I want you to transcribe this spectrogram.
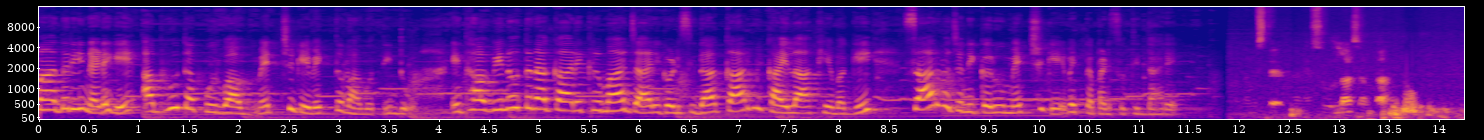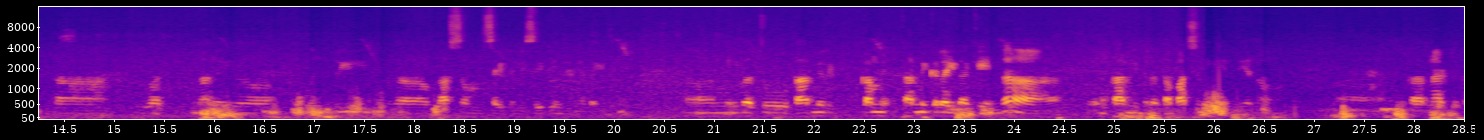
ಮಾದರಿ ನಡೆಗೆ ಅಭೂತಪೂರ್ವ ಮೆಚ್ಚುಗೆ ವ್ಯಕ್ತವಾಗುತ್ತಿದ್ದು, ಇಂಥ ವಿನೂತನ ಕಾರ್ಯಕ್ರಮ ಜಾರಿಗೊಳಿಸಿದ ಕಾರ್ಮಿಕ ಇಲಾಖೆ ಬಗ್ಗೆ ಸಾರ್ವಜನಿಕರು ಮೆಚ್ಚುಗೆ ವ್ಯಕ್ತಪಡಿಸುತ್ತಿದ್ದಾರೆ. ನಮಸ್ತೆ, ನನ್ನ ಹೆಸರು ಉಲ್ಲಾಸ್ ಅಂತ. ಮಂತ್ರಿ ಬ್ಲಾಸಮ್ ಸೈಟಲ್ಲಿ ಸೈಟ್ ಇಂಜಿನಿಯರ್ ಆಗಿದ್ದೀನಿ. ಇವತ್ತು ಕಾರ್ಮಿಕ ಕಮ್ಮಿ ಕಾರ್ಮಿಕರ ಇಲಾಖೆಯಿಂದ ಏನು ಕಾರ್ಮಿಕರ ತಪಾಸಣೆಯಲ್ಲಿ ಏನು ಕರ್ನಾಟಕ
